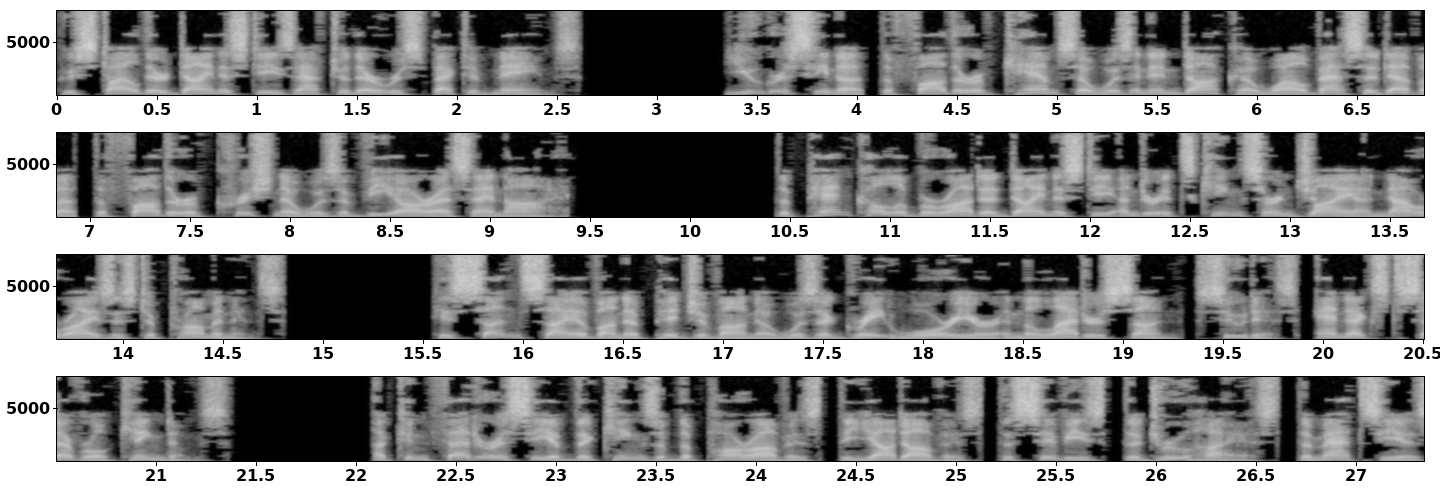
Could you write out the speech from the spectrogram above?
who style their dynasties after their respective names. Ugrasena, the father of Kamsa was an Indaka while Vasudeva, the father of Krishna was a Vrsni. The Panchala Bharata dynasty under its king Srnjaya now rises to prominence. His son Sayavana Pijavana was a great warrior and the latter's son, Sudas, annexed several kingdoms. A confederacy of the kings of the Pauravas, the Yadavas, the Sivis, the Druhyas, the Matsyas,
